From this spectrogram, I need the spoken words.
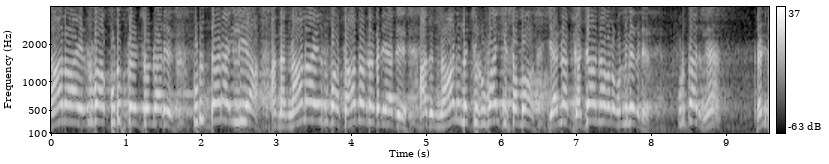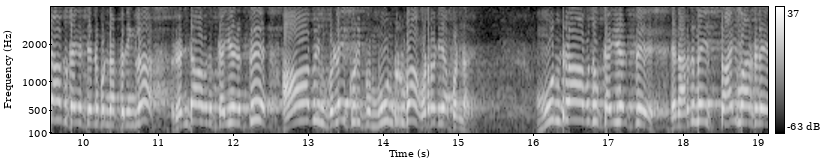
நாலாயிரம் ரூபாய் கொடுப்பேன் சொன்னாரு. கொடுத்தாரா இல்லையா? அந்த நாலாயிரம் ரூபாய் சாதாரணம் கிடையாது. அது நாலு லட்சம் ரூபாய்க்கு சமம். ஏன்னா கஜானாவில் ஒண்ணுமே கிடையாது. கொடுத்தாருங்க. ரெண்டாவது கையெழுத்து என்ன பண்ணார் தெரியுங்களா? ரெண்டாவது கையெழுத்து ஆவின் விலை குறிப்பு மூன்று ரூபாய் உடனடியா பண்ணாரு. மூன்றாவது கையெழுத்து. என் அருமை தாய்மார்களே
